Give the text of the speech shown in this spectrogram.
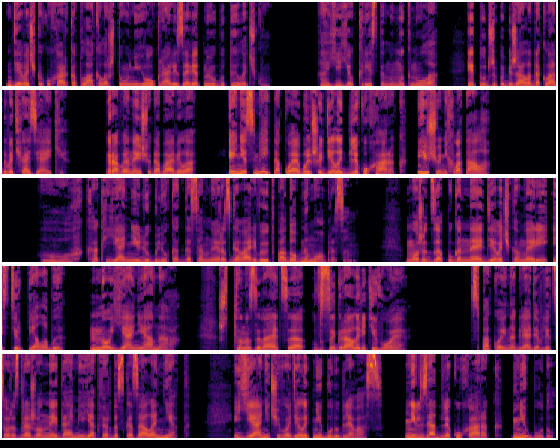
Девочка-кухарка плакала, что у нее украли заветную бутылочку. А ее Кристен умыкнула и тут же побежала докладывать хозяйке. Равена еще добавила, «И не смей такое больше делать для кухарок, еще не хватало». Ох, как я не люблю, когда со мной разговаривают подобным образом. Может, запуганная девочка Мэри и стерпела бы, но я не она. Что называется, взыграла ретевое. Спокойно глядя в лицо раздраженной даме, я твердо сказала «нет». Я ничего делать не буду для вас. Нельзя для кухарок, не буду.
